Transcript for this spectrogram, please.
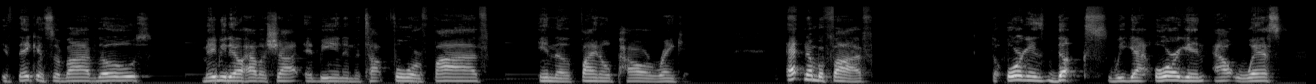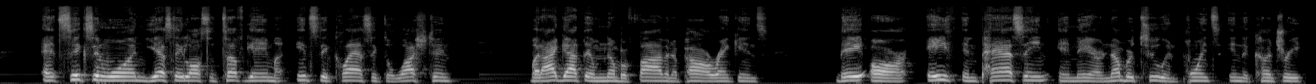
If they can survive those, maybe they'll have a shot at being in the top 4 or 5 in the final power ranking. At number 5, the Oregon Ducks. We got Oregon out west at 6 and 1. Yes, they lost a tough game, an instant classic to Washington but I got them number five in the power rankings. They are eighth in passing and they are number two in points in the country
